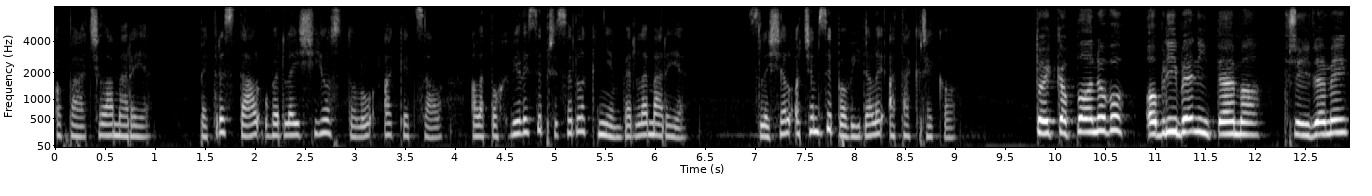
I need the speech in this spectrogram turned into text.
Opáčila Marie. Petr stál u vedlejšího stolu a kecal, ale po chvíli si přisedl k ním vedle Marie. Slyšel, o čem si povídali a tak řekl. To je Kaplánovo oblíbený téma. Přijde mi,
